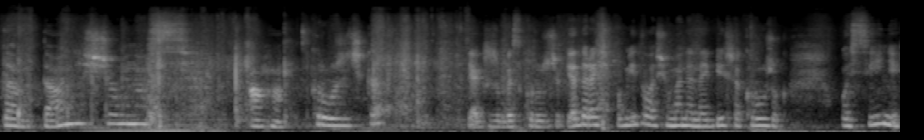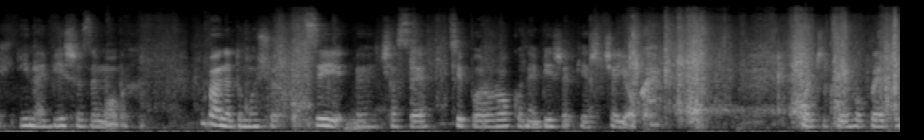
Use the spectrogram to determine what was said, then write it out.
Так, далі що у нас? Ага, кружечка. Як же без кружечок? Я, до речі, помітила, що в мене найбільше кружок осінніх і найбільше зимових. Напевно, тому що ці е, часи, ці пору року найбільше п'єш чайок. Хочеться його пити.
